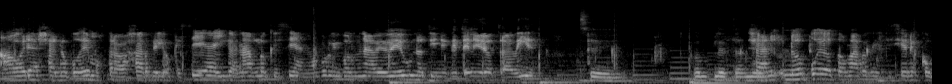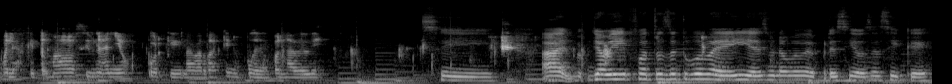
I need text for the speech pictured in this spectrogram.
ahora ya no podemos trabajar de lo que sea y ganar lo que sea, ¿no? Porque con una bebé uno tiene que tener otra vida. Sí, Ya completamente. no, no puedo tomar decisiones como las que tomaba hace un año porque la verdad es que no puedo con la bebé. Sí. Ay, yo vi fotos de tu bebé y es una bebé preciosa, así que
